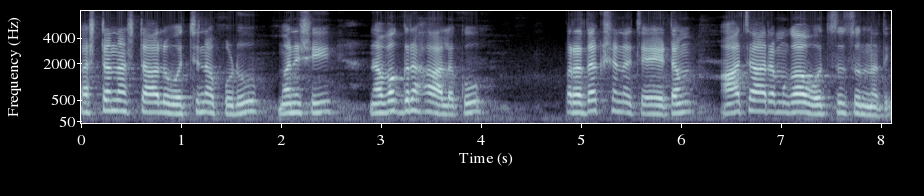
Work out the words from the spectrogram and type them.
కష్టనష్టాలు వచ్చినప్పుడు మనిషి నవగ్రహాలకు ప్రదక్షిణ చేయటం ఆచారముగా వచ్చుచున్నది.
